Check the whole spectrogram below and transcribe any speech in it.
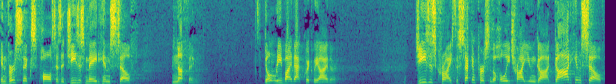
In verse 6, Paul says that Jesus made himself nothing. Don't read by that quickly either. Jesus Christ, the second person of the Holy Triune God, God Himself,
